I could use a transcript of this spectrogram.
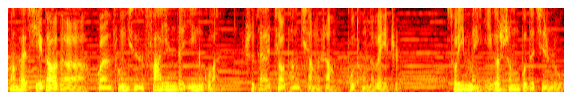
刚才提到的管风琴发音的音管是在教堂墙上不同的位置，所以每一个声部的进入，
